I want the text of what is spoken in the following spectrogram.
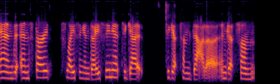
And and start slicing and dicing it to get to get some data and get some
